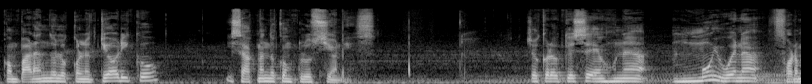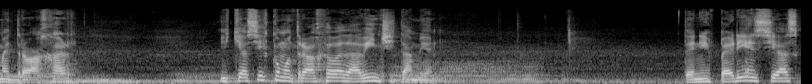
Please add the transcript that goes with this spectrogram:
comparándolo con lo teórico y sacando conclusiones. Yo creo que esa es una muy buena forma de trabajar y que así es como trabajaba Da Vinci también. Tenía experiencias,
